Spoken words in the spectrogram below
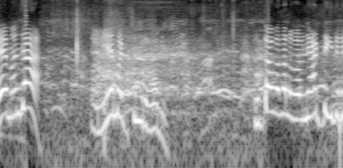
ಏ ಮಂಜ ನೀ ಮಾಡಿ ಸುಮ್ರು ಹೋಗಿ ಸುಟ್ಟ ಬದಲ್ ಯಾಕೆ ತೆಗಿತಿ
